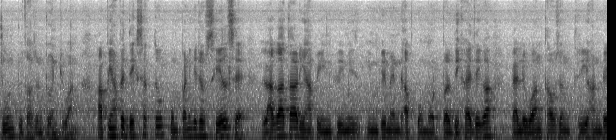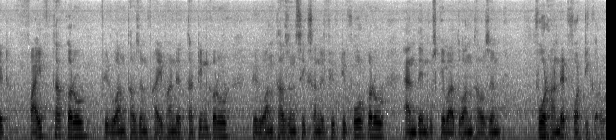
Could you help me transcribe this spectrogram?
June 2021 आप यहाँ पे देख सकते हो कंपनी के जो सेल्स है, लगातार यहाँ पे इंक्रीमेंट इंक्रीमेंट आपको मोड पर दिखाई देगा। पहले 1305 था करोड़, फिर 1513 करोड़, फिर 1654 करोड़ एंड देन उसके बाद 1440 करोड़।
